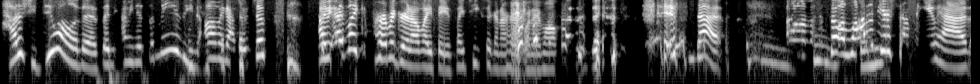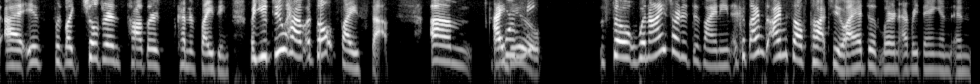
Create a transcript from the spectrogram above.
how does she do all of this? And I mean, it's amazing. Oh my gosh, it's just I mean, I have like permagrin on my face. My cheeks are gonna hurt when I'm all done with this. It's nuts. Um, so a lot of your stuff that you have uh, is for like children's, toddlers kind of sizing, but you do have adult size stuff. Um, I do. me- so when I started designing, because I'm I'm self taught too, I had to learn everything and and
